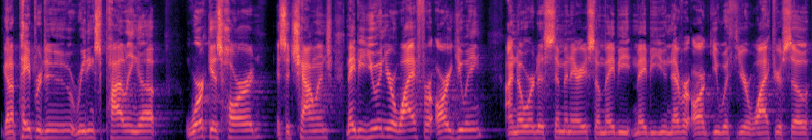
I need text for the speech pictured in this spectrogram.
you got a paper due, reading's piling up, Work is hard, it's a challenge. Maybe you and your wife are arguing. I know we're at a seminary, so maybe, maybe you never argue with your wife. You're so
